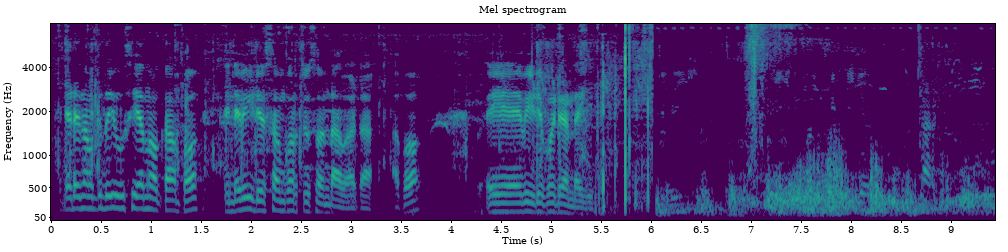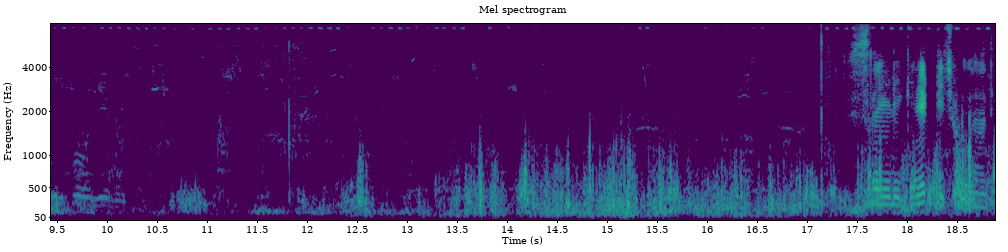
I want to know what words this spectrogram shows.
അതിന്റെ ഇടയിൽ നമുക്കിത് യൂസ് ചെയ്യാൻ നോക്കാം. അപ്പോൾ ഇതിന്റെ വീഡിയോസ് നമുക്ക് കുറച്ച് ദിവസം ഉണ്ടാവുക കേട്ടോ. അപ്പോൾ വീഡിയോ പോയിട്ട് കണ്ടാക്കി സൈഡിലേക്ക് ഞെട്ടിച്ചു കൊടുക്കാൻ മതി.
